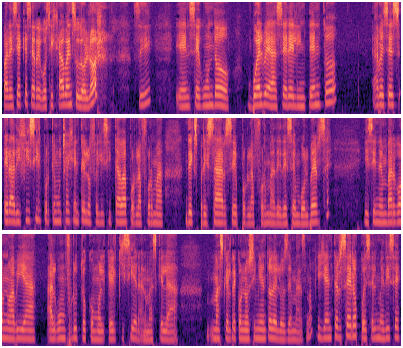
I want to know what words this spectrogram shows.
parecía que se regocijaba en su dolor, ¿sí? En segundo, vuelve a hacer el intento. A veces era difícil porque mucha gente lo felicitaba por la forma de expresarse, por la forma de desenvolverse, y sin embargo no había algún fruto como el que él quisiera, más que la más que el reconocimiento de los demás, ¿no? Y ya en tercero, pues él me dice,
